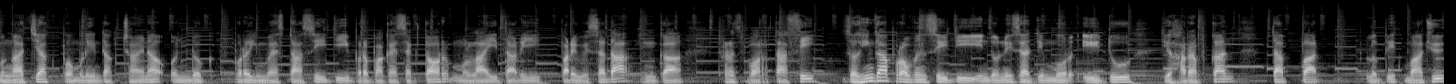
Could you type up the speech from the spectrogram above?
mengajak pemerintah China untuk berinvestasi di berbagai sektor mulai dari pariwisata hingga transportasi sehingga provinsi di Indonesia Timur itu diharapkan dapat lebih maju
